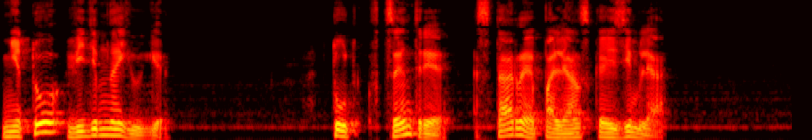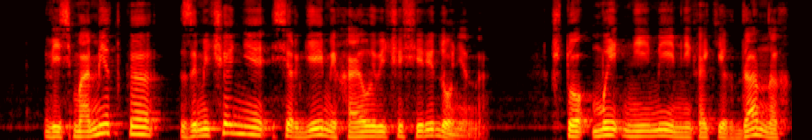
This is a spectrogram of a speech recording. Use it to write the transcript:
Не то видим на юге. Тут в центре старая полянская земля. Весьма метко замечание Сергея Михайловича Середонина что мы не имеем никаких данных,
